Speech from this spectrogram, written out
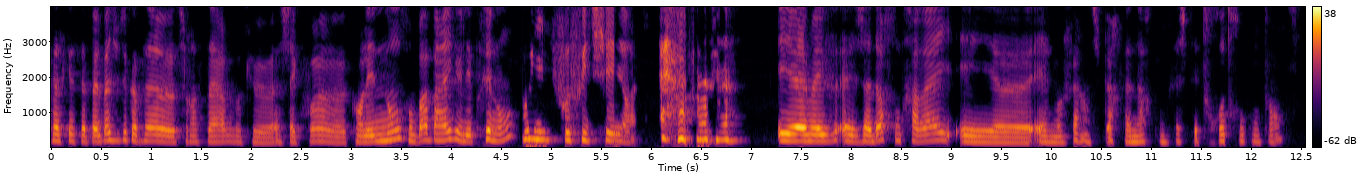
parce qu'elle s'appelle pas du tout comme ça sur Instagram, donc à chaque fois quand les noms sont pas pareils que les prénoms. Oui, il faut switcher. et elle j'adore son travail et, et elle m'a offert un super fan art, donc ça j'étais trop trop contente.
